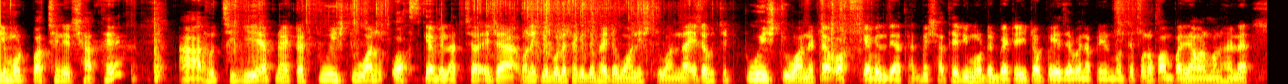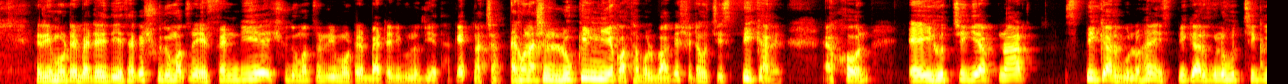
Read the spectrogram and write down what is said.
রিমোট পাচ্ছেন এর সাথে। আর হচ্ছে গিয়ে আপনার একটা two is two one aux cable আচ্ছা এটা অনেকে বলে থাকে যে, ভাই, এটা ওয়ান ইস টু ওয়ান না, এটা হচ্ছে টু ইস টু ওয়ান একটা অক্স ক্যাবেল দেওয়া থাকবে। সাথে রিমোটের ব্যাটারিটাও পেয়ে যাবেন আপনি এর মধ্যে। কোনো কোম্পানি আমার মনে হয় না রিমোটের ব্যাটারি দিয়ে থাকে। শুধুমাত্র এফএনডিএ শুধুমাত্র রিমোটের ব্যাটারিগুলো দিয়ে থাকে। আচ্ছা এখন আসেন লুকিং নিয়ে কথা বলব আগে। সেটা হচ্ছে স্পিকারের এখন এই হচ্ছে গিয়ে আপনার স্পিকারগুলো হ্যাঁ স্পিকারগুলো হচ্ছে কি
